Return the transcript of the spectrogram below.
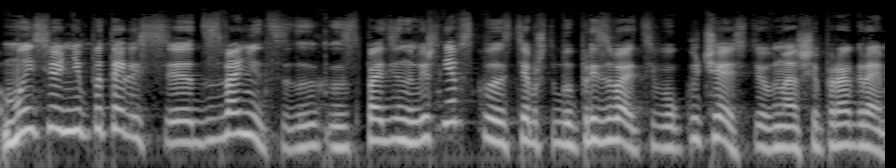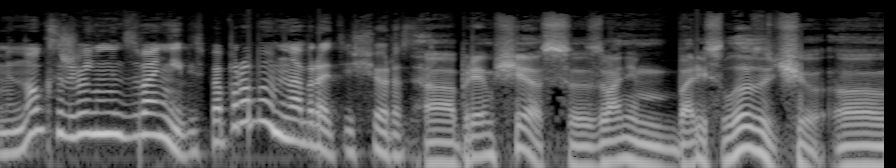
Мы сегодня пытались э, дозвониться до господина Вишневского с тем, чтобы призвать его к участию в нашей программе, но, к сожалению, не дозвонились. Попробуем набрать еще раз. А, прямо сейчас звоним Борису Лазовичу э,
